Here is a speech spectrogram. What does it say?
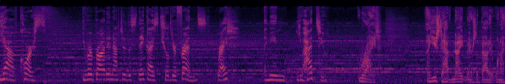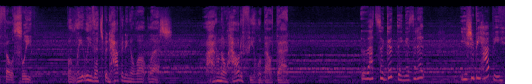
Yeah, of course. You were brought in after the Snake Eyes killed your friends, right? I mean, you had to. Right. I used to have nightmares about it when I fell asleep. But lately that's been happening a lot less. I don't know how to feel about that. That's a good thing, isn't it? You should be happy.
